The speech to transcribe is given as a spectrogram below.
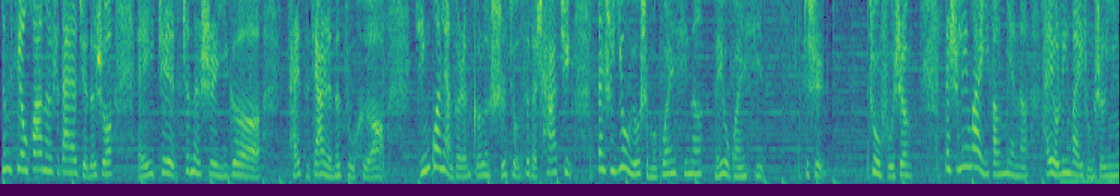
那么献花呢，是大家觉得说，哎，这真的是一个才子佳人的组合啊。尽管两个人隔了十九岁的差距，但是又有什么关系呢？没有关系，这是祝福声。但是另外一方面呢，还有另外一种声音。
